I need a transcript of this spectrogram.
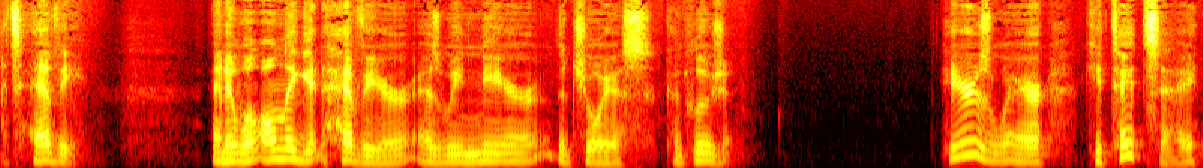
It's heavy. And it will only get heavier as we near the joyous conclusion. Here's where Kitetse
